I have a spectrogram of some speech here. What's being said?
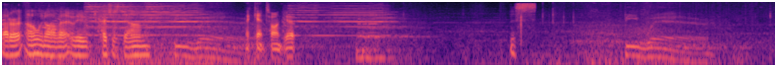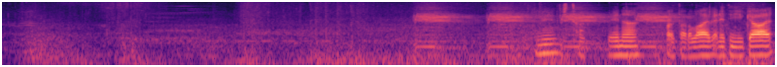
Better. Oh, we don't have it. We catch us down. I can't taunt yet. This. Beware. Okay, just tuck Dana. Or thought alive. Anything you got.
